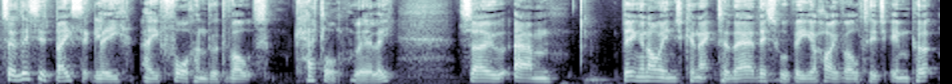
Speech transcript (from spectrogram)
So this is basically a 400 volt kettle, really. So um, being an orange connector there, this will be your high voltage input,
